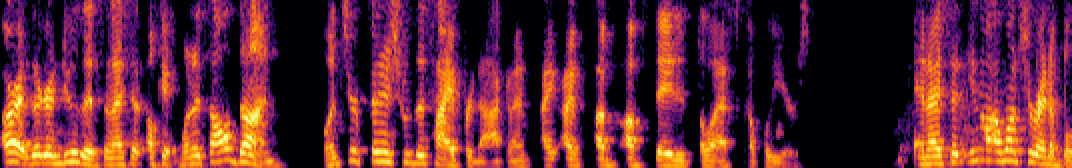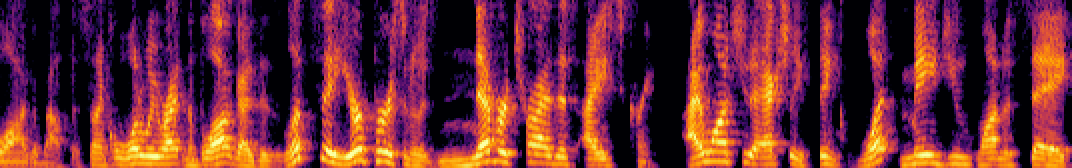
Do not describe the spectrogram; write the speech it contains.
"All right, they're going to do this." And I said, "Okay, when it's all done, once you're finished with this hyperdoc, and I, I, I've updated the last couple years, and I said, you know, I want you to write a blog about this. Like, well, what do we write in the blog, guys? Is let's say you're a person who has never tried this ice cream. I want you to actually think what made you want to say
